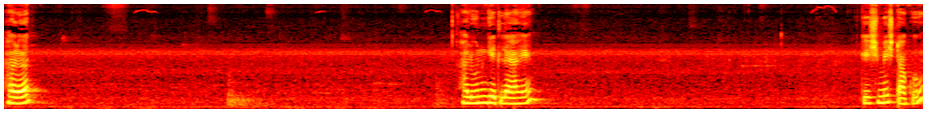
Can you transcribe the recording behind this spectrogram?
हळद. हलवून घेतले आहे. किशमिश टाकू.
